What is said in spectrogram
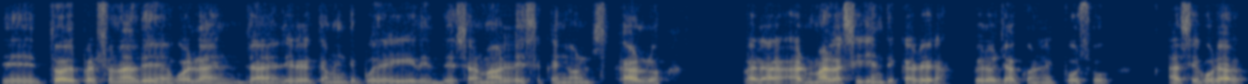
eh, todo el personal de Wildline ya directamente puede ir desarmar ese cañón, sacarlo para armar la siguiente carrera, pero ya con el pozo asegurado.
